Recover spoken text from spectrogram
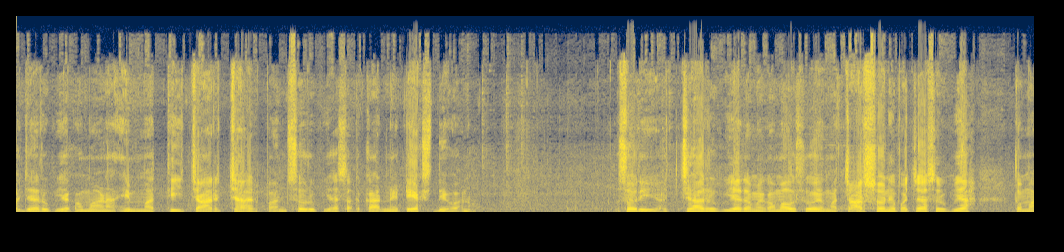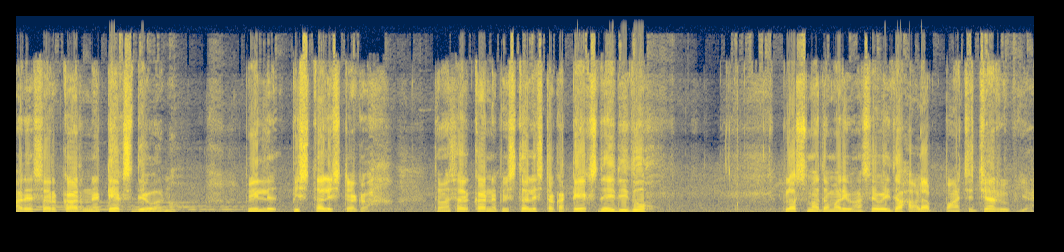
હજાર રૂપિયા કમાણા, એમાંથી ચાર હજાર પાંચસો રૂપિયા સરકારને ટેક્સ દેવાનો. સોરી હજાર રૂપિયા તમે કમાવશો, એમાં ચારસો ને પચાસ રૂપિયા તમારે સરકારને ટેક્સ દેવાનો. પિલ, પિસ્તાલીસ ટકા. તમે સરકારને પિસ્તાલીસ ટકા ટેક્સ દઈ દીધો. પ્લસમાં તમારી પાસે વધ્યા સાડા પાંચ હજાર રૂપિયા.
